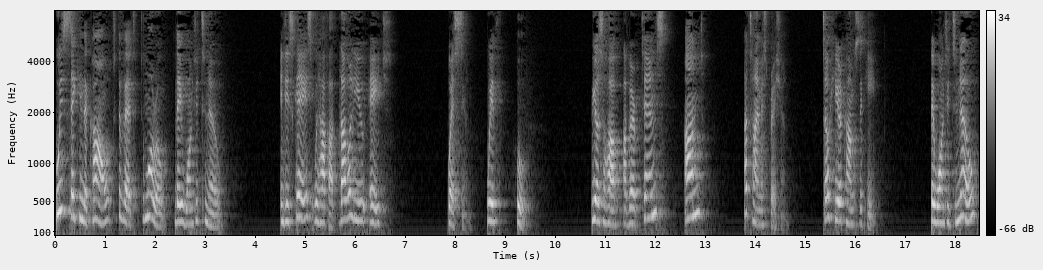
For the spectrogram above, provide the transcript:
Who is taking the cow to the vet tomorrow? They wanted to know. In this case, we have a WH question with who. We also have a verb tense and a time expression. So here comes the key. They wanted to know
